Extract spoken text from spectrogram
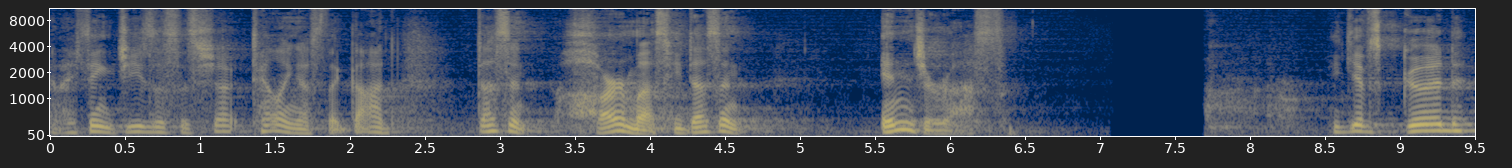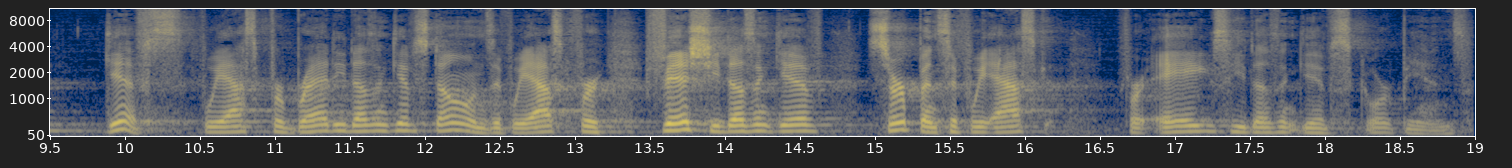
And I think Jesus is telling us that God doesn't harm us, He doesn't injure us. He gives good gifts. If we ask for bread, he doesn't give stones. If we ask for fish, he doesn't give serpents. If we ask for eggs, he doesn't give scorpions.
